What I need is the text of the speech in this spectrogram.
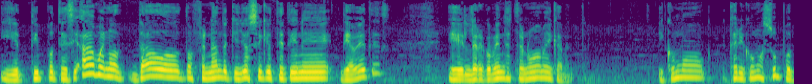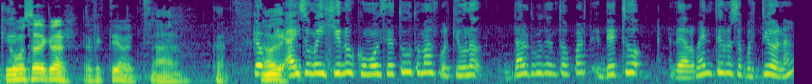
y el tipo te decía, ah, bueno, dado don Fernando que yo sé que usted tiene diabetes, eh, le recomiendo este nuevo medicamento. ¿Y cómo, Cari, cómo supo que... ¿Cómo sabe? Claro, efectivamente. Claro. Claro. No, porque de- ahí somos ingenuos, como dices tú, Tomás, porque uno da el root en todas partes. De hecho, de repente uno se cuestiona,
